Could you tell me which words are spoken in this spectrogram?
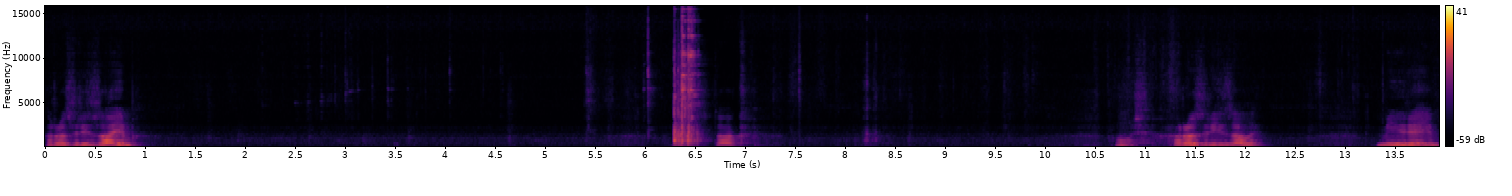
розрізаємо. Так. Ось, розрізали. Міряємо.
